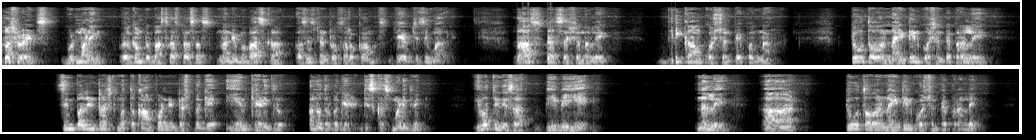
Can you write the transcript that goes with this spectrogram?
Hello students good morning welcome to Bhaskar classes ನಾನು ನಿಮ್ಮ Bhaskar assistant professor of commerce J F G C Magadi last ಸೆಷನ್ನಲ್ಲಿ B com question ಪೇಪರ್ನ two thousand nineteen question ಪೇಪರಲ್ಲಿ simple interest ಮತ್ತು compound interest ಬಗ್ಗೆ ಏನು ಕೇಳಿದ್ರು ಅನ್ನೋದ್ರ ಬಗ್ಗೆ ಡಿಸ್ಕಸ್ ಮಾಡಿದ್ವಿ. ಇವತ್ತಿನ ದಿವಸ ಬಿ ಬಿ ಎ ನಲ್ಲಿ ಟೂ ತೌಸಂಡ್ ನೈನ್ಟೀನ್ ಕ್ವಶನ್ ಪೇಪರಲ್ಲಿ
